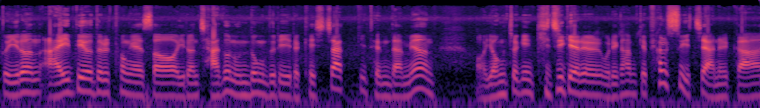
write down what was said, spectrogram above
또 이런 아이디어들을 통해서 이런 작은 운동들이 이렇게 시작이 된다면 어, 영적인 기지개를 우리가 함께 펼 수 있지 않을까.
